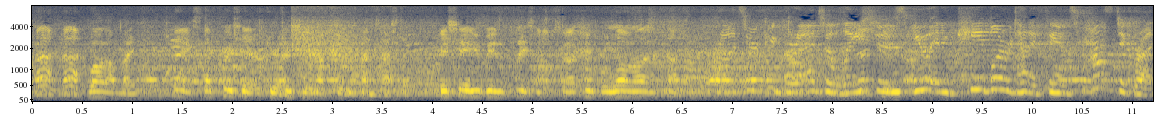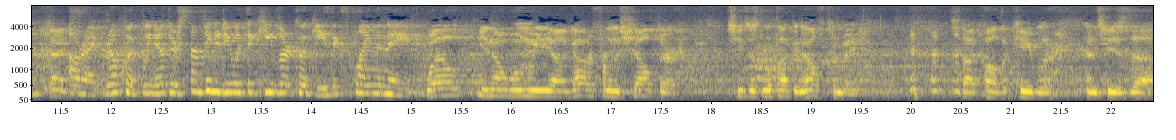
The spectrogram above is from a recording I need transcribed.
well done, mate. Thanks, I appreciate it. You're Appreciate it. absolutely fantastic. Appreciate you being a police officer. I've come from a long line of cops. Roger, congratulations. You and Keebler had a fantastic run. Thanks. All right, real quick, we know there's something to do with the Keebler cookies. Explain the name. Well, you know, when we uh, got her from the shelter, she just looked like an elf to me. so I called her Keebler, and she's uh,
